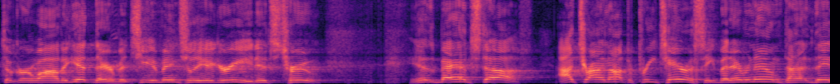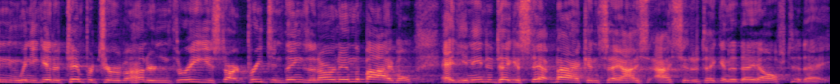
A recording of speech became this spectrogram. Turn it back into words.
Took her a while to get there, but she eventually agreed. It's true. It's bad stuff. I try not to preach heresy, but every now and then, when you get a temperature of 103, you start preaching things that aren't in the Bible, and you need to take a step back and say, I, I should have taken a day off today.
